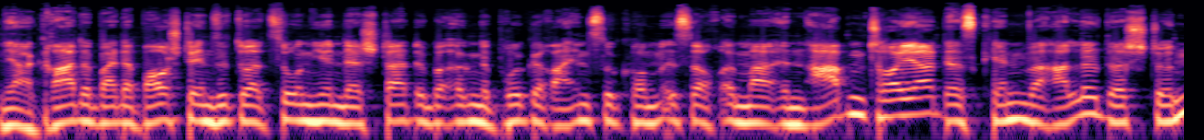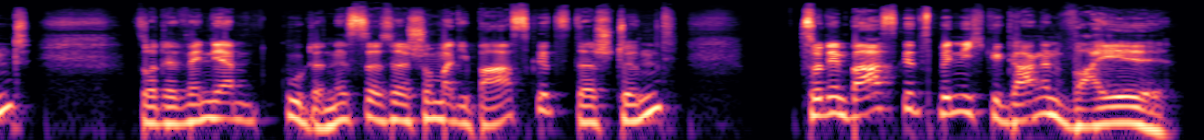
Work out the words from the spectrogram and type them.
ja, gerade bei der Baustellensituation hier in der Stadt über irgendeine Brücke reinzukommen, ist auch immer ein Abenteuer. Das kennen wir alle, das stimmt. So, denn wenn ja, gut, dann ist das ja schon mal die Baskets, das stimmt. Zu den Baskets bin ich gegangen, weil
